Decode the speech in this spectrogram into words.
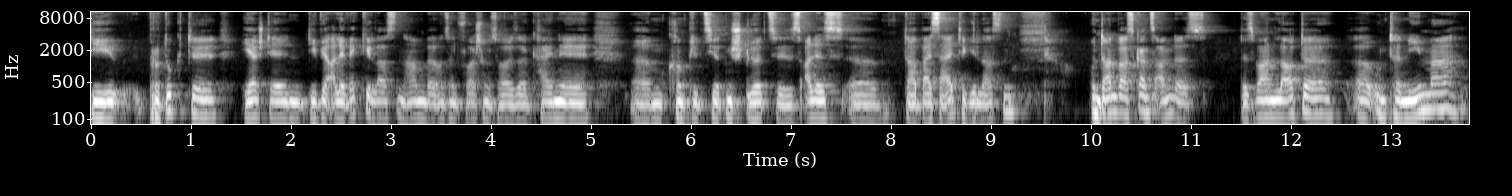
die Produkte herstellen, die wir alle weggelassen haben bei unseren Forschungshäusern, keine ähm, komplizierten Stürze, ist alles äh, da beiseite gelassen. Und dann war es ganz anders das waren lauter äh, Unternehmer,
